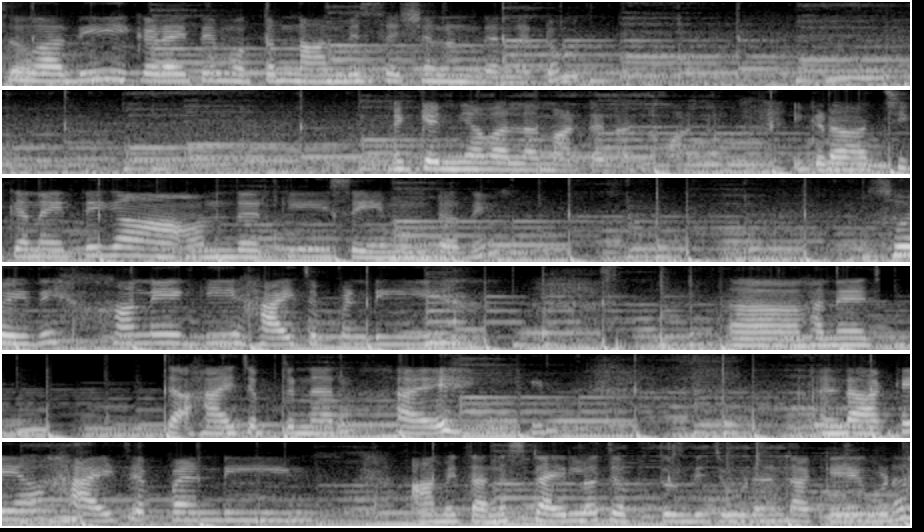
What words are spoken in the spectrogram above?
సో అది ఇక్కడైతే మొత్తం నాన్ వెజ్ సెషన్ ఉంది అన్నట్టు. కెన్యా వాళ్ళ మటన్ అన్నమాట. ఇక్కడ చికెన్ అయితే ఇక అందరికీ సేమ్ ఉంటుంది. సో ఇది హనేకి హాయ్ చెప్పండి. హనే హాయ్ చెప్తున్నారు. హాయ్. అండ్ అక్కయ్య హాయ్ చెప్పండి. ఆమె తన స్టైల్లో చెప్తుంది చూడండి అక్కయ్య కూడా.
